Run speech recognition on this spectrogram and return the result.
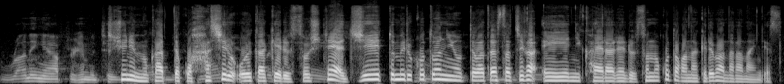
主に向かってこう走る、追いかける、そしてじーっと見ることによって私たちが永遠に変えられる、そのことがなければならないんです。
